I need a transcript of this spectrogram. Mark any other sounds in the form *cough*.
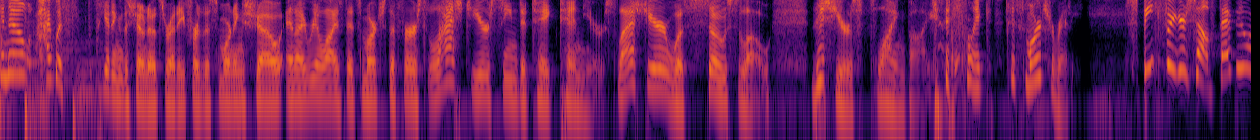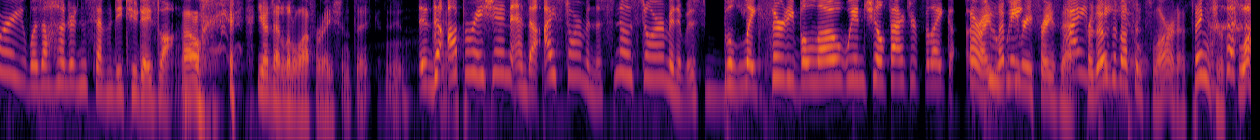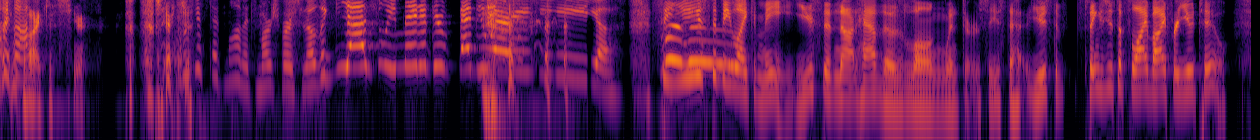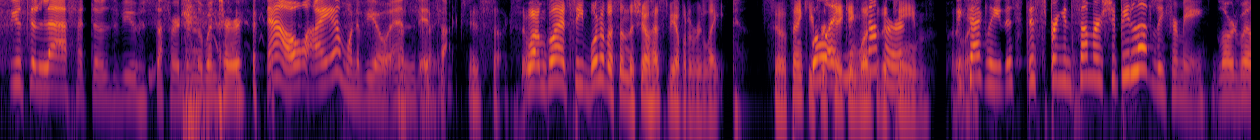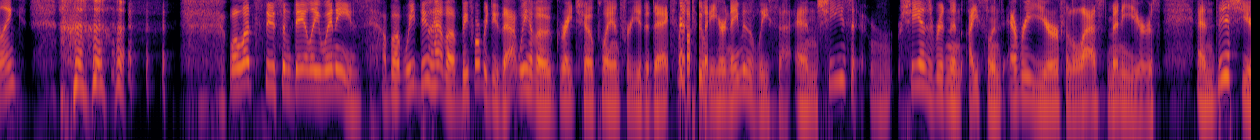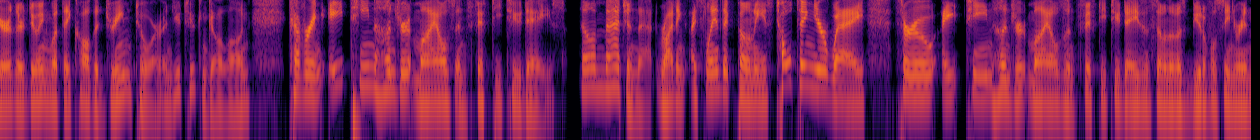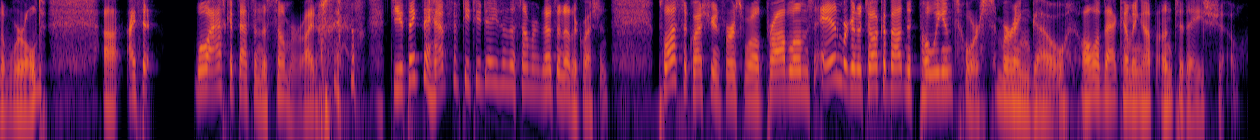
You know, I was getting the show notes ready for this morning's show, and I realized it's March the 1st. Last year seemed to take 10 years. Last year was so slow. This year is flying by. *laughs* It's like, it's March already. Speak for yourself. February was 172 days long. Oh, *laughs* you had that little operation thing. Uh, the operation and the ice storm and the snowstorm, and it was be- like 30 below wind chill factor for like. All right, let me rephrase that. I For those of us you. in Florida, things are flying *laughs* by this year. *laughs* They're Lucas just, said, "Mom, it's March 1st. and I was like, "Yes, we made it through February." *laughs* see, you used to be like me. You used to not have those long winters. You used to, ha- you used to, things used to fly by for you too. we used to laugh at those of you who suffered in the winter. now I am one of you, and That's it sucks. It sucks. Well, I'm glad. See, one of us on the show has to be able to relate. So thank you Well, for taking one for the team. Exactly. This this spring and summer should be lovely for me, Lord willing. *laughs* Well, let's do some daily winnies. Uh, but we do have a before we do that, we have a great show planned for you today. Her name is Lisa, and she's she has ridden in Iceland every year for the last many years. And this year they're doing what they call the Dream Tour, and you too can go along, covering 1800 miles in 52 days. Now imagine that, riding Icelandic ponies, tolting your way through 1800 miles in 52 days in some of the most beautiful scenery in the world. Uh, I think we'll ask if that's in the summer. I don't, *laughs* do you think they have 52 days in the summer? That's another question. Plus, equestrian first world problems, and we're going to talk about Napoleon's horse, Marengo. All of that coming up on today's show.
